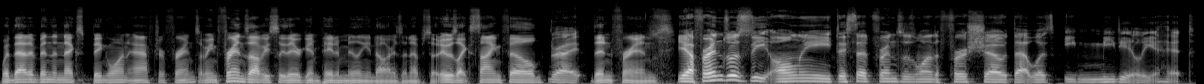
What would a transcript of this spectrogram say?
Would that have been the next big one after Friends? I mean, Friends obviously they were getting paid a million dollars an episode. It was like Seinfeld, right. then Friends. Yeah, Friends was the only. They said Friends was one of the first show that was immediately a hit.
